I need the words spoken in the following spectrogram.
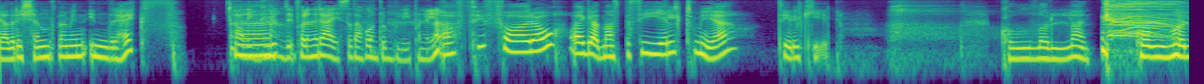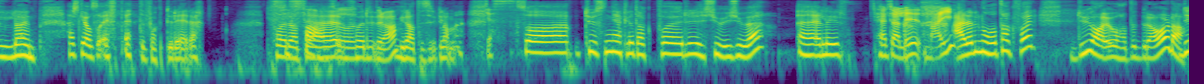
bedre kjent med min indre heks. Herregud, for en reise det kommer til å bli, Pernille. Ja, fy farao. Og jeg gleder meg spesielt mye til Kiel. Color Line. Color Line. Her skal jeg også etterfakturere. For at jeg for gratisreklame. Yes. Så tusen hjertelig takk for 2020. Eh, Eller Helt ærlig, nei. er det noe å takke for? Du har jo hatt et bra år, da. Du,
